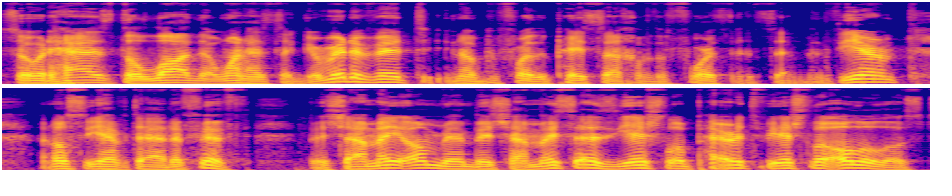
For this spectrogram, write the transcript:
So it has the law that one has to get rid of it, you know, before the Pesach of the fourth and seventh year, and also you have to add a fifth. Beis Shammai Omrim, Beis Shammai says, Yeshlo Peret Yeshlo Ololos.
